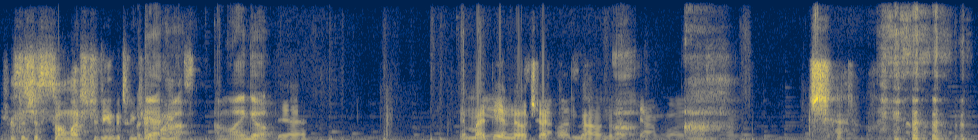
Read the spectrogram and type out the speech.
This is just so much to do between Okay, uh, checkpoints. I'm letting go. Yeah. It might be a no let's- check. let's- No, no, no. Download Ah. Shadow.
